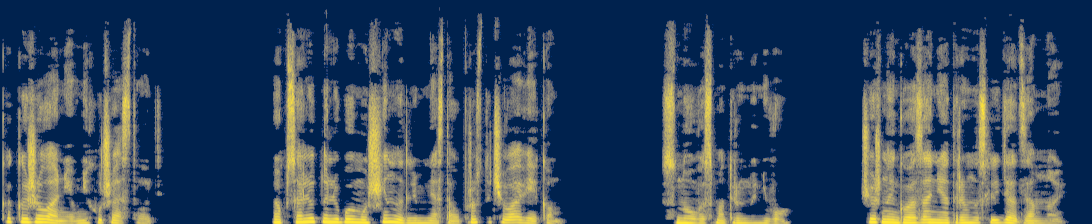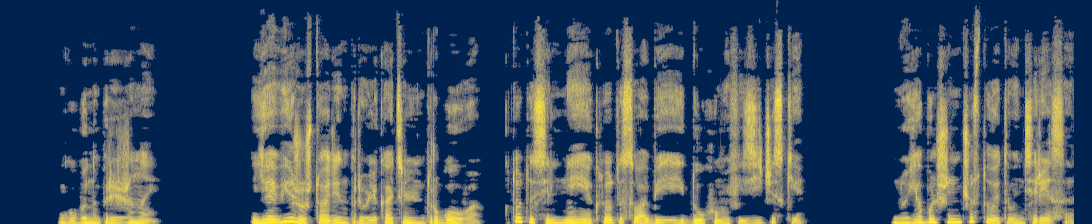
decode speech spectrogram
Как и желание в них участвовать. Абсолютно любой мужчина для меня стал просто человеком. Снова смотрю на него. Черные глаза неотрывно следят за мной. Губы напряжены. Я вижу, что один привлекательнее другого. Кто-то сильнее, кто-то слабее и духом, и физически. Но я больше не чувствую этого интереса,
